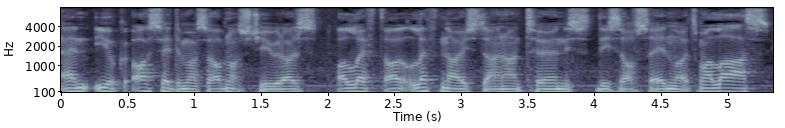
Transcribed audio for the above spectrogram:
and look, I said to myself, I'm not stupid. I just I left I left no stone unturned this this off season. Like it's my last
